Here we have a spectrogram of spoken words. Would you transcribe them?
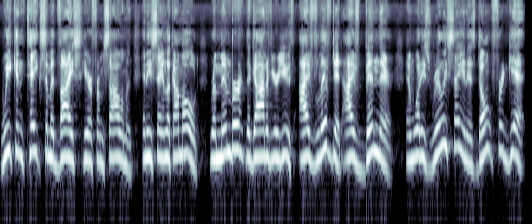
we can take some advice here from Solomon. And he's saying, Look, I'm old. Remember the God of your youth. I've lived it, I've been there. And what he's really saying is, don't forget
